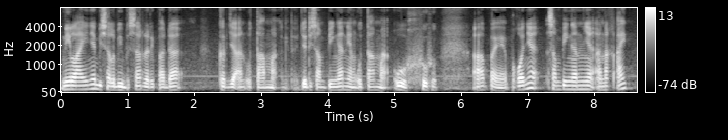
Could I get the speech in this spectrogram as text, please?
nilainya bisa lebih besar daripada kerjaan utama gitu. Jadi sampingan yang utama. Uh apa ya pokoknya sampingannya anak IT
